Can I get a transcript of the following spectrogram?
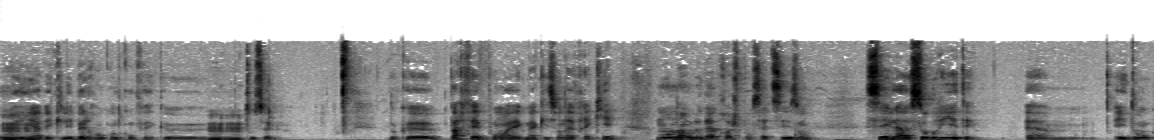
et avec les belles rencontres qu'on fait que tout seul. Donc, euh, parfait pont avec ma question d'après qui est mon angle d'approche pour cette saison, c'est la sobriété. Euh, et donc,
